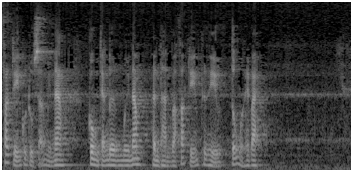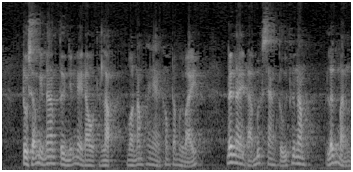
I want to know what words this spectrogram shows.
phát triển của trụ sở miền Nam cùng chặng đường 10 năm hình thành và phát triển thương hiệu Tuấn 123. Trụ sở miền Nam từ những ngày đầu thành lập vào năm 2017 đến nay đã bước sang tuổi thứ năm lớn mạnh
